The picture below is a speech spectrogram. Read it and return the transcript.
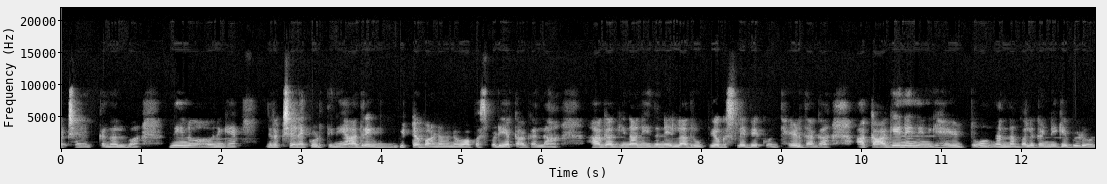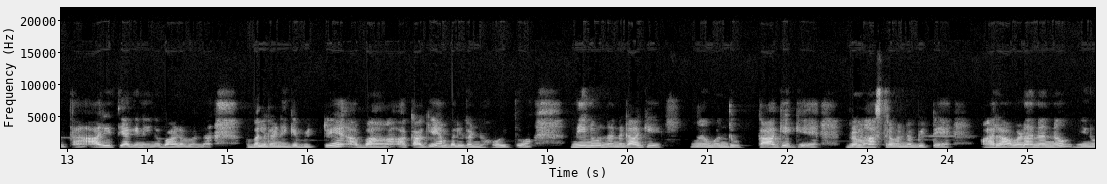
ರಕ್ಷಕನಲ್ವಾ? ನೀನು ಅವನಿಗೆ ರಕ್ಷಣೆ ಕೊಡ್ತೀನಿ. ಆದ್ರೆ ಬಿಟ್ಟ ಬಾಣವನ್ನ ವಾಪಸ್ ಪಡೆಯಕ್ಕಾಗಲ್ಲ. ಹಾಗಾಗಿ ನಾನು ಇದನ್ನ ಎಲ್ಲಾದ್ರೂ ಉಪಯೋಗಿಸ್ಲೇಬೇಕು ಅಂತ ಹೇಳಿದಾಗ, ಆ ಕಾಗೆನೆ ನಿನ್ಗೆ ಹೇಳ್ತು, ನನ್ನ ಬಲಗಣ್ಣಿಗೆ ಬಿಡು ಅಂತ. ಆ ರೀತಿಯಾಗಿ ನೀನು ಬಾಣವನ್ನ ಬಲಗಣ್ಣಿಗೆ ಬಿಟ್ಟು, ಆ ಬಾ, ಆ ಕಾಗೆ ಬಲಗಣ್ಣು ಹೋಯ್ತು. ನೀನು ನನಗಾಗಿ ಒಂದು ಕಾಗೆಗೆ ಬ್ರಹ್ಮಾಸ್ತ್ರವನ್ನ ಬಿಟ್ಟೆ. ಆ ರಾವಣನನ್ನು ನೀನು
